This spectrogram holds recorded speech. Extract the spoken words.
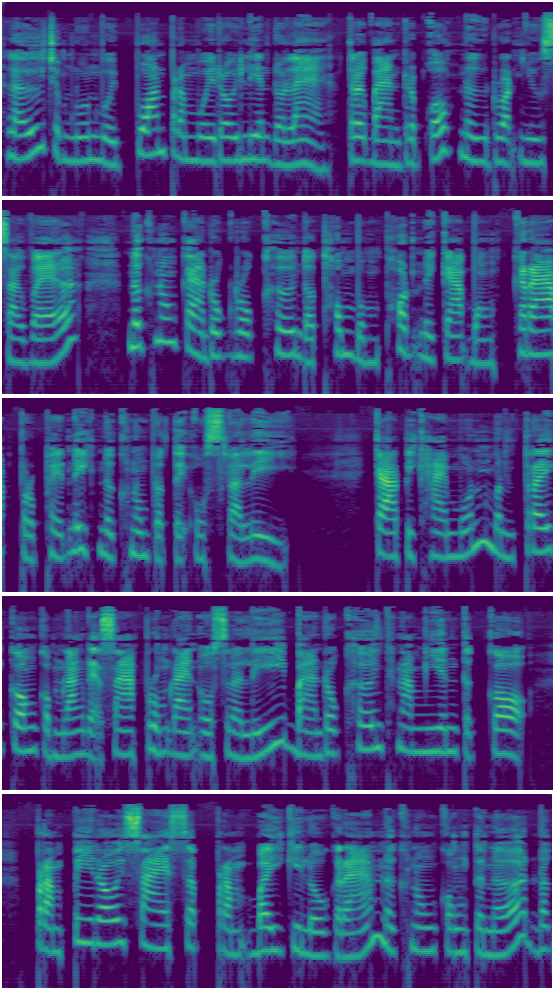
ផ្លូវចំនួន1600លានដុល្លារត្រូវបានរឹបអូសនៅរដ្ឋ New South Wales នៅក្នុងការរុករកឃើញដ៏ធំបំផុតនៃការបង្ក្រាបប្រភេទនេះនៅក្នុងប្រទេសអូស្ត្រាលីកាលពីខែមុនមន្ត្រីកងកម្លាំងរក្សាព្រំដែនអូស្ត្រាលីបានរកឃើញថ្នាំញៀនទឹកកក 748គីឡូក្រាមនៅក្នុងកុងតឺន័រដឹក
